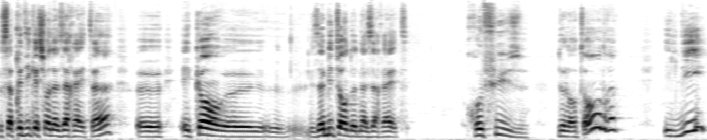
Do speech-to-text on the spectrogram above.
sa prédication à Nazareth, hein, euh, et quand les habitants de Nazareth refusent de l'entendre, il dit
